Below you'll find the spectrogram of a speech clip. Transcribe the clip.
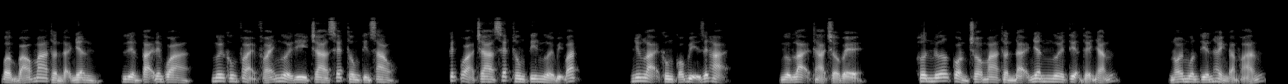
bẩm báo ma thần đại nhân, liền tại đêm qua, ngươi không phải phái người đi tra xét thông tin sao? Kết quả tra xét thông tin người bị bắt, nhưng lại không có bị giết hại. Ngược lại thả trở về hơn nữa còn cho ma thần đại nhân ngươi tiện thể nhắn. Nói muốn tiến hành đàm phán.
